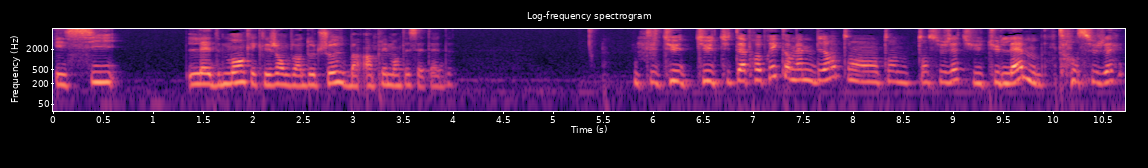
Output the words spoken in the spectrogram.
Et si l'aide manque et que les gens ont besoin d'autre chose, ben implémenter cette aide. Tu, tu, t'appropries quand même bien ton, ton, ton sujet, tu, tu l'aimes, ton sujet?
